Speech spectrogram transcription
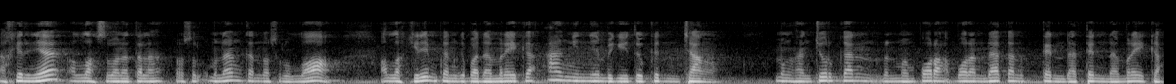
Akhirnya Allah SWT Rasul menangkan Rasulullah. Allah kirimkan kepada mereka angin yang begitu kencang, menghancurkan dan memporak-porandakan tenda-tenda mereka.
